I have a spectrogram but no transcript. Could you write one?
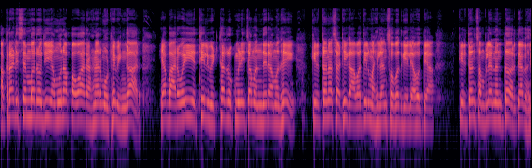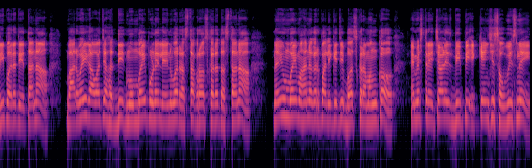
अकरा डिसेंबर रोजी यमुना पवार राहणार मोठे भिंगार या बारवई येथील विठ्ठल रुक्मिणीच्या मंदिरामध्ये कीर्तनासाठी गावातील महिलांसोबत गेल्या होत्या. कीर्तन संपल्यानंतर त्या घरी परत येताना बारवई गावाच्या हद्दीत मुंबई पुणे लेनवर रस्ता क्रॉस करत असताना नवी मुंबई महानगरपालिकेची बस क्रमांक एम एस त्रेचाळीस बी पी एक्क्याऐंशी सव्वीसने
